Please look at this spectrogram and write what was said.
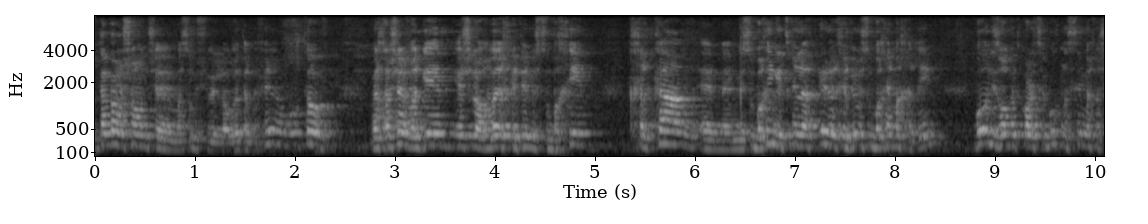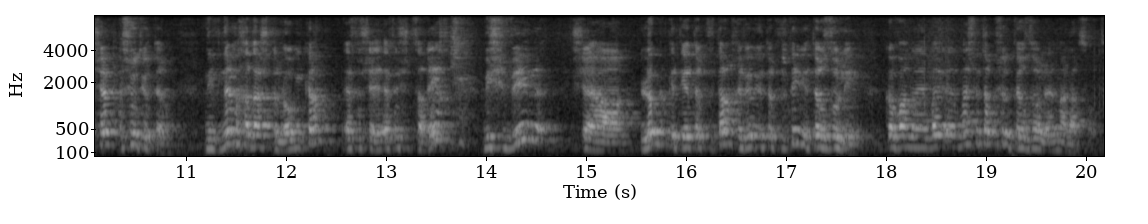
הדבר הראשון שהם עשו בשביל להוריד את המחיר, אמרו, טוב, מחשב רגיל, יש לו הרבה רכיבים מסובכים, חלקם הם מסובכים כי צריכים להפעיל רכיבים מסובכים אחרים. בואו נזרוק את כל הסיבוך, נשים מחשב פשוט יותר. נבנה מחדש את הלוגיקה, איפה, ש... איפה שצריך, בשביל שהלוגיקה תהיה יותר פשוטה, רכיבים יותר פשוטים, יותר זולים. כמובן, מה שיותר פשוט יותר זול, אין מה לעשות.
